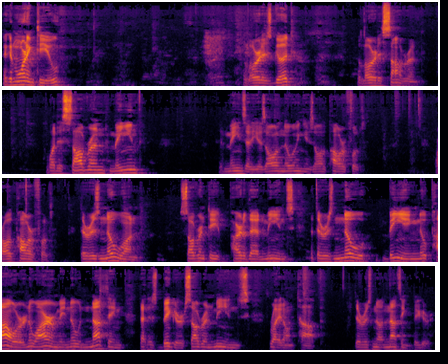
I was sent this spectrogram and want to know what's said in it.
Good morning to you. The Lord is good. The Lord is sovereign. What does sovereign mean? It means that He is all knowing, He is all powerful. All powerful. There is no one. Sovereignty, part of that means that there is no being, no power, no army, no nothing that is bigger. Sovereign means right on top. There is no nothing bigger.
